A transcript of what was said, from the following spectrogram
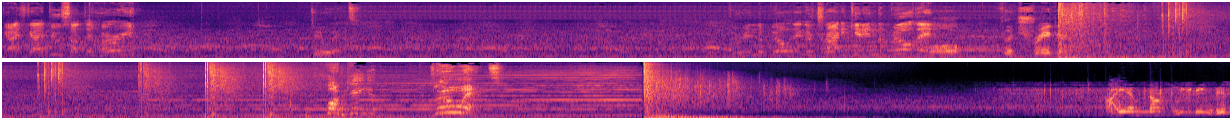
Guys gotta do something, hurry! Do it. They're in the building, they're trying to get in the building! Pull the trigger. Fucking do it! I am not leading this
